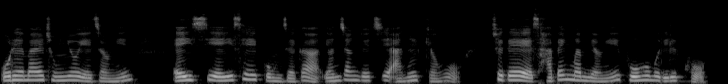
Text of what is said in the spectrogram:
올해 말 종료 예정인 ACA 세액공제가 연장되지 않을 경우 최대 400만 명이 보험을 잃고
